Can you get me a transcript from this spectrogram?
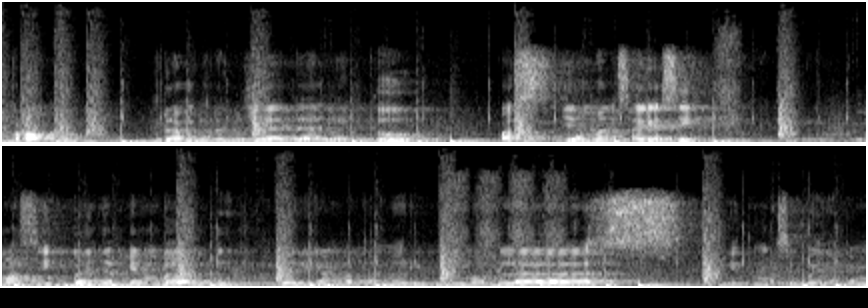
program kerja dan itu pas zaman saya sih masih banyak yang bantu gitu. Dari angkatan 2015 itu masih banyak yang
